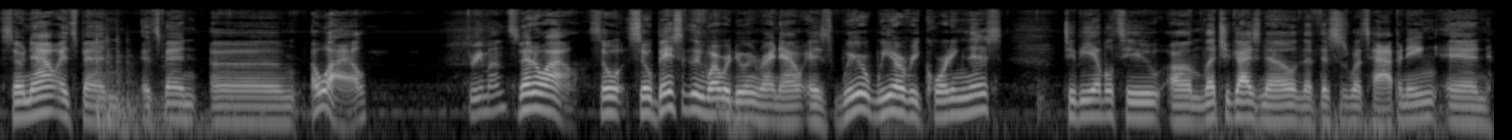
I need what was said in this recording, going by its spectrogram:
So now it's been it's been um, a while. Three months. It's been a while. So so basically, what we're doing right now is we're we are recording this to be able to um, let you guys know that this is what's happening, and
